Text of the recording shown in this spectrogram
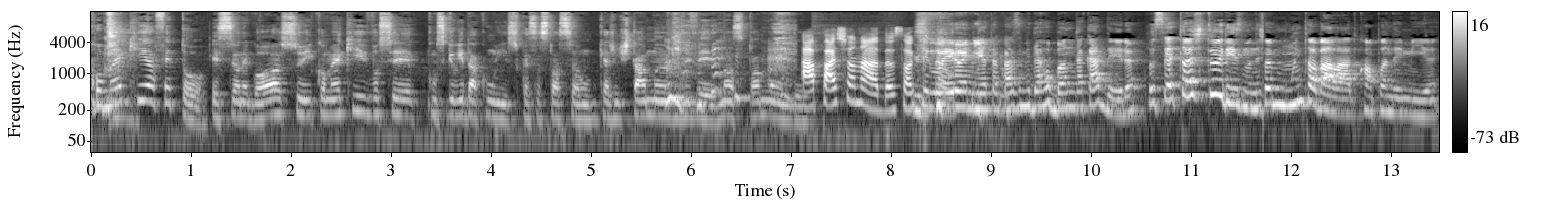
Como é que afetou esse seu negócio e como é que você conseguiu lidar com isso, com essa situação que a gente tá amando viver? Nossa, tô amando. Apaixonada, só que A não. ironia tá quase me derrubando da cadeira. O setor de turismo né, foi muito abalado com a pandemia,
